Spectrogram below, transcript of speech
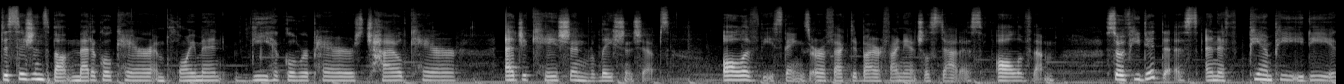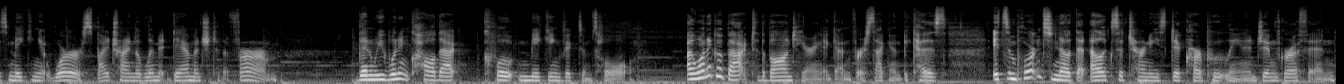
Decisions about medical care, employment, vehicle repairs, childcare, education, relationships. All of these things are affected by our financial status, all of them. So if he did this, and if PMPED is making it worse by trying to limit damage to the firm, then we wouldn't call that, quote, making victims whole. I want to go back to the bond hearing again for a second because it's important to note that Alec's attorneys Dick Harpootlian and Jim Griffin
